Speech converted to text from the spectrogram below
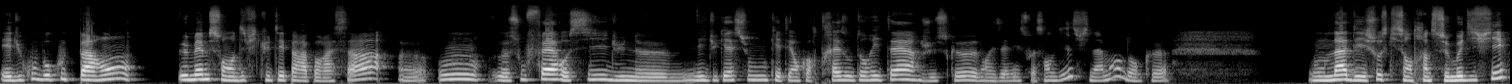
Et du coup, beaucoup de parents eux-mêmes sont en difficulté par rapport à ça, ont souffert aussi d'une éducation qui était encore très autoritaire jusque dans les années 70 finalement. Donc on a des choses qui sont en train de se modifier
